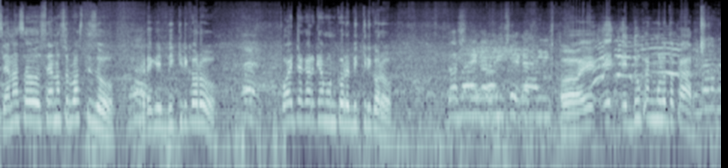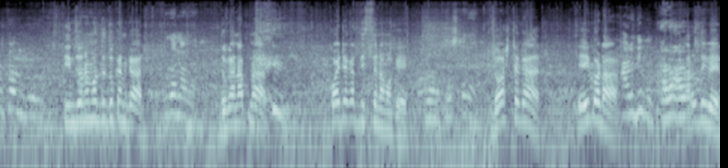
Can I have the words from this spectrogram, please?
সেনাসো সেনাসুর বাঁচতেছো? এটা কি বিক্রি করো? হ্যাঁ। কয় টাকার কেমন করে বিক্রি করো? ও এই দোকান মূলত কার? তিনজনের মধ্যে দোকান কার? দোকান আপনার? কয় টাকার দিচ্ছেন আমাকে? দশ টাকার। এই কটা? আরও দিব আরও আরও আরও দিবেন?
